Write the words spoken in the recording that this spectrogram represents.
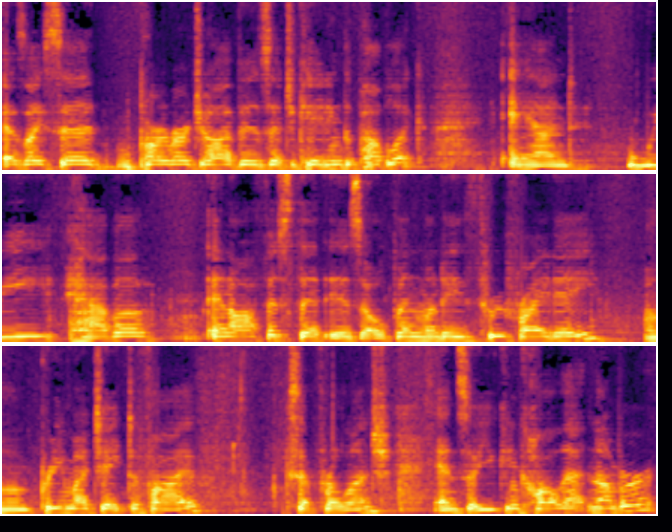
as I said, part of our job is educating the public, and we have a an office that is open Monday through Friday, um, pretty much eight to five. except for lunch. And so you can call that number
